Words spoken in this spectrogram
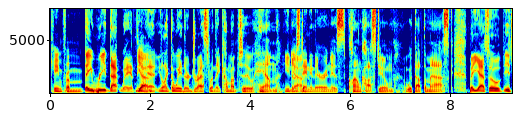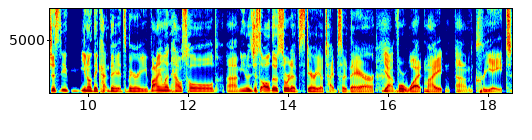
came from they read that way at the Yeah. end. You know, like the way they're dressed when they come up to him, you know, Yeah. standing there in his clown costume without the mask. But yeah, so it's just, it, you know, they kind they, it's very violent household. Um, you know, just all those sort of stereotypes are there Yeah. for what might um, create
